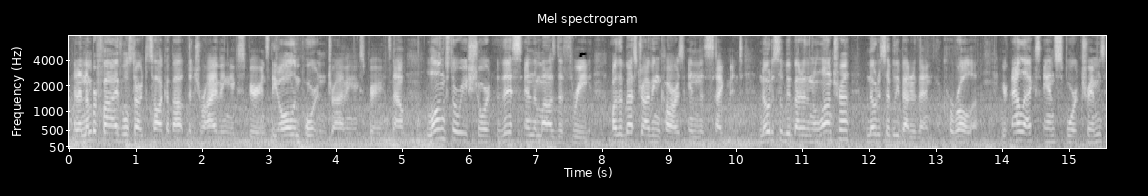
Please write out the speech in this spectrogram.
And then number five, we'll start to talk about the driving experience, the all-important driving experience. Now, long story short, this and the Mazda 3 are the best driving cars in this segment. Noticeably better than Elantra, noticeably better than a Corolla. Your LX and Sport trims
